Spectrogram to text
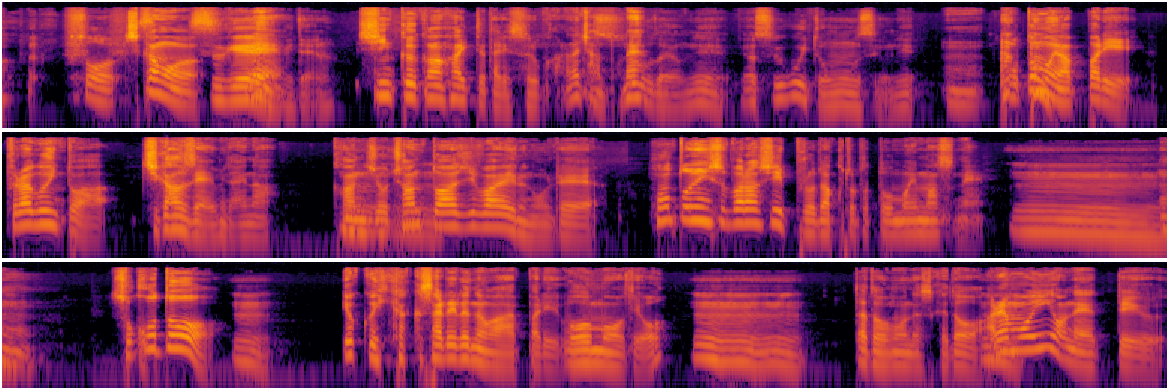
うそうしかもすげえ、ねみたいな。真空管入ってたりするからねちゃんとね。そうだよね。いやすごいと思うんですよね。うん、音もやっぱりプラグインとは違うぜみたいな感じをちゃんと味わえるので、本当に素晴らしいプロダクトだと思いますね。うーうん。ん、そことうん。よく比較されるのがやっぱりウォームオーディオうんうんうん。だと思うんですけど、うん。あれもいいよねっていう。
